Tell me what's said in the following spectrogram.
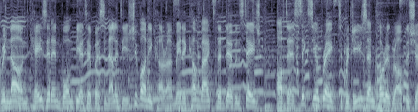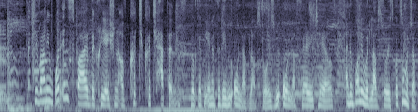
Renowned KZN born theatre personality Shivani Kara made a comeback to the Durban stage after a six-year break to produce and choreograph the show. Shivani, what inspired the creation of Kuch Kuch Happens? Look, at the end of the day, we all love love stories. We all love fairy tales. And a Bollywood love story has got so much of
